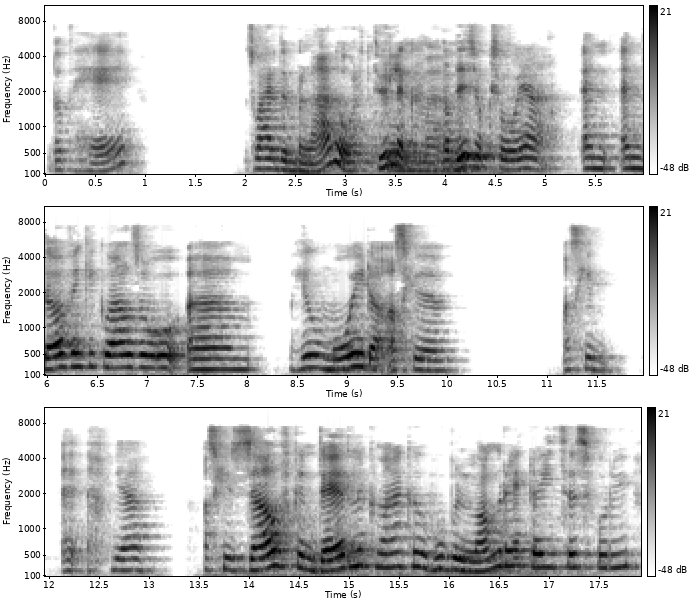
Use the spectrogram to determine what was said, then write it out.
dat hij zwaarder beladen wordt. Tuurlijk, Maar- dat is ook zo, ja. en, en dat vind ik wel zo ehm, heel mooi, dat als je, als je, eh, ja, als je zelf kunt duidelijk maken hoe belangrijk dat iets is voor u,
